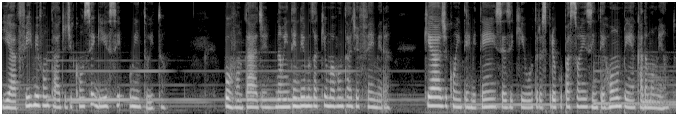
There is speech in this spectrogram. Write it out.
e à firme vontade de conseguir-se o intuito. Por vontade, não entendemos aqui uma vontade efêmera, que age com intermitências e que outras preocupações interrompem a cada momento,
